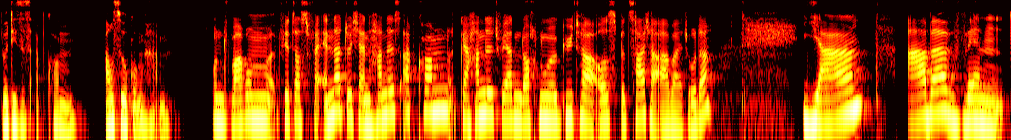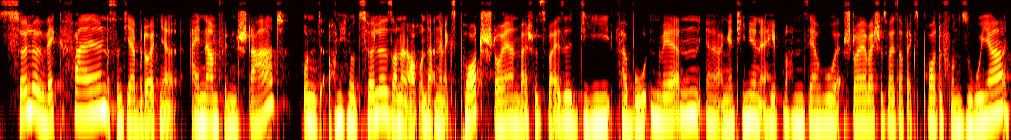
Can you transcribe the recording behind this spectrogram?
wird dieses Abkommen Auswirkungen haben. Und warum wird das verändert durch ein Handelsabkommen? Gehandelt werden doch nur Güter aus bezahlter Arbeit, oder? Ja, aber wenn Zölle wegfallen, das sind ja bedeuten ja Einnahmen für den Staat und auch nicht nur Zölle, sondern auch unter anderem Exportsteuern beispielsweise, die verboten werden. Äh, Argentinien erhebt noch eine sehr hohe Steuer beispielsweise auf Exporte von Soja,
